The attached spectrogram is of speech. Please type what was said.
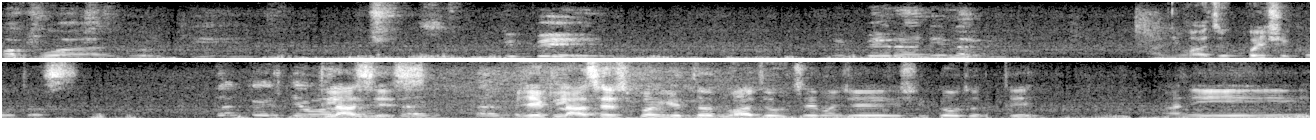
पकवाज ढोलकी रिपेर रिपेर आणि नवीन. आणि वाजूक पण शिकवतास काय काय- काय- म्हणजे क्लासेस पण घेतात. वाजवचे म्हणजे शिकवतात ते. आणि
